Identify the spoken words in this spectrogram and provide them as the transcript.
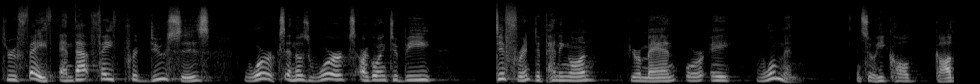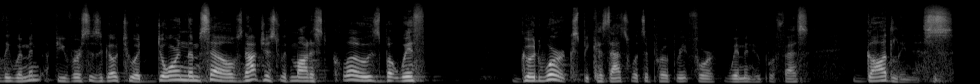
through faith, and that faith produces works, and those works are going to be different depending on if you're a man or a woman. And so he called godly women a few verses ago to adorn themselves, not just with modest clothes, but with good works, because that's what's appropriate for women who profess godliness.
